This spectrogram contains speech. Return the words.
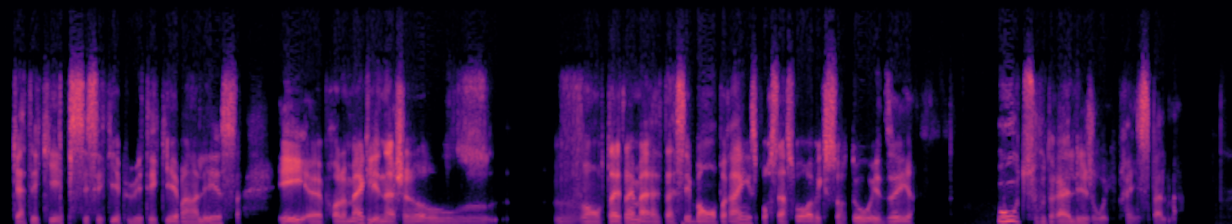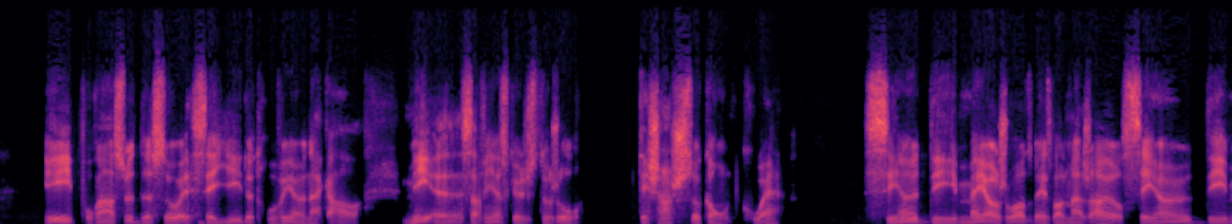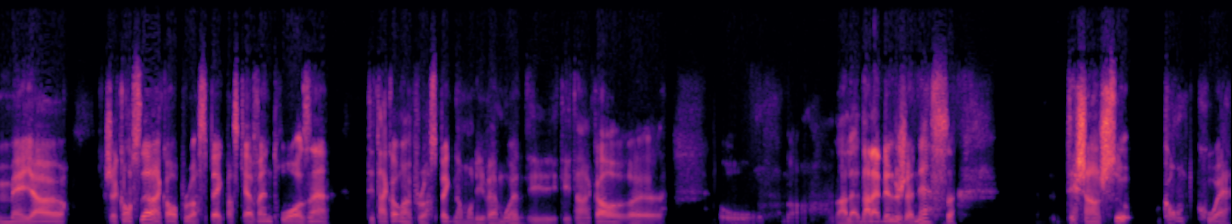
quatre équipes, six équipes, huit équipes en liste? Et probablement que les Nationals vont peut-être même être assez bons princes pour s'asseoir avec Soto et dire où tu voudrais aller jouer principalement. Et pour ensuite de ça, essayer de trouver un accord. Mais euh, ça revient à ce que je dis toujours. Tu échanges ça contre quoi? C'est un des meilleurs joueurs du baseball majeur. C'est un des meilleurs. Je considère encore prospect parce qu'à 23 ans, tu es encore un prospect dans mon livre à moi. Tu es, encore euh, dans la belle jeunesse t'échanges ça contre quoi?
